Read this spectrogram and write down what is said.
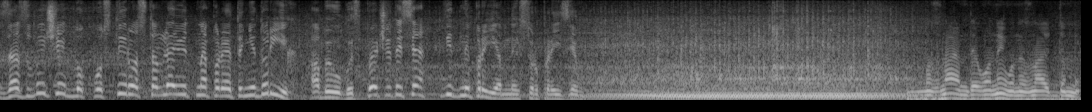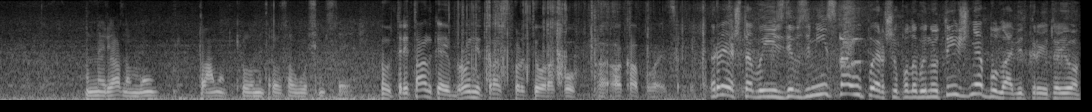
Зазвичай блокпости розставляють на перетині доріг, аби убезпечитися від неприємних сюрпризів. Ми знаємо, де вони, вони знають, де ми. Вони рядом, там, он, кілометрів за 8 стоять. Ну, три танка і бронетранспортер окапується. Решта виїздів з міста у першу половину тижня була відкритою.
